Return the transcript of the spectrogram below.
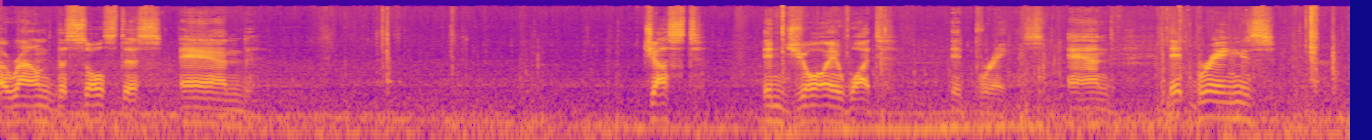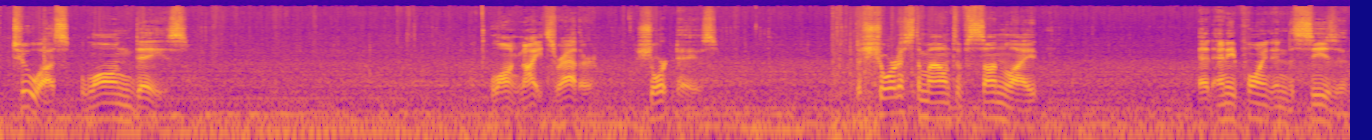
around the solstice and just enjoy what it brings. And it brings to us long days, long nights, rather, short days. The shortest amount of sunlight at any point in the season.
